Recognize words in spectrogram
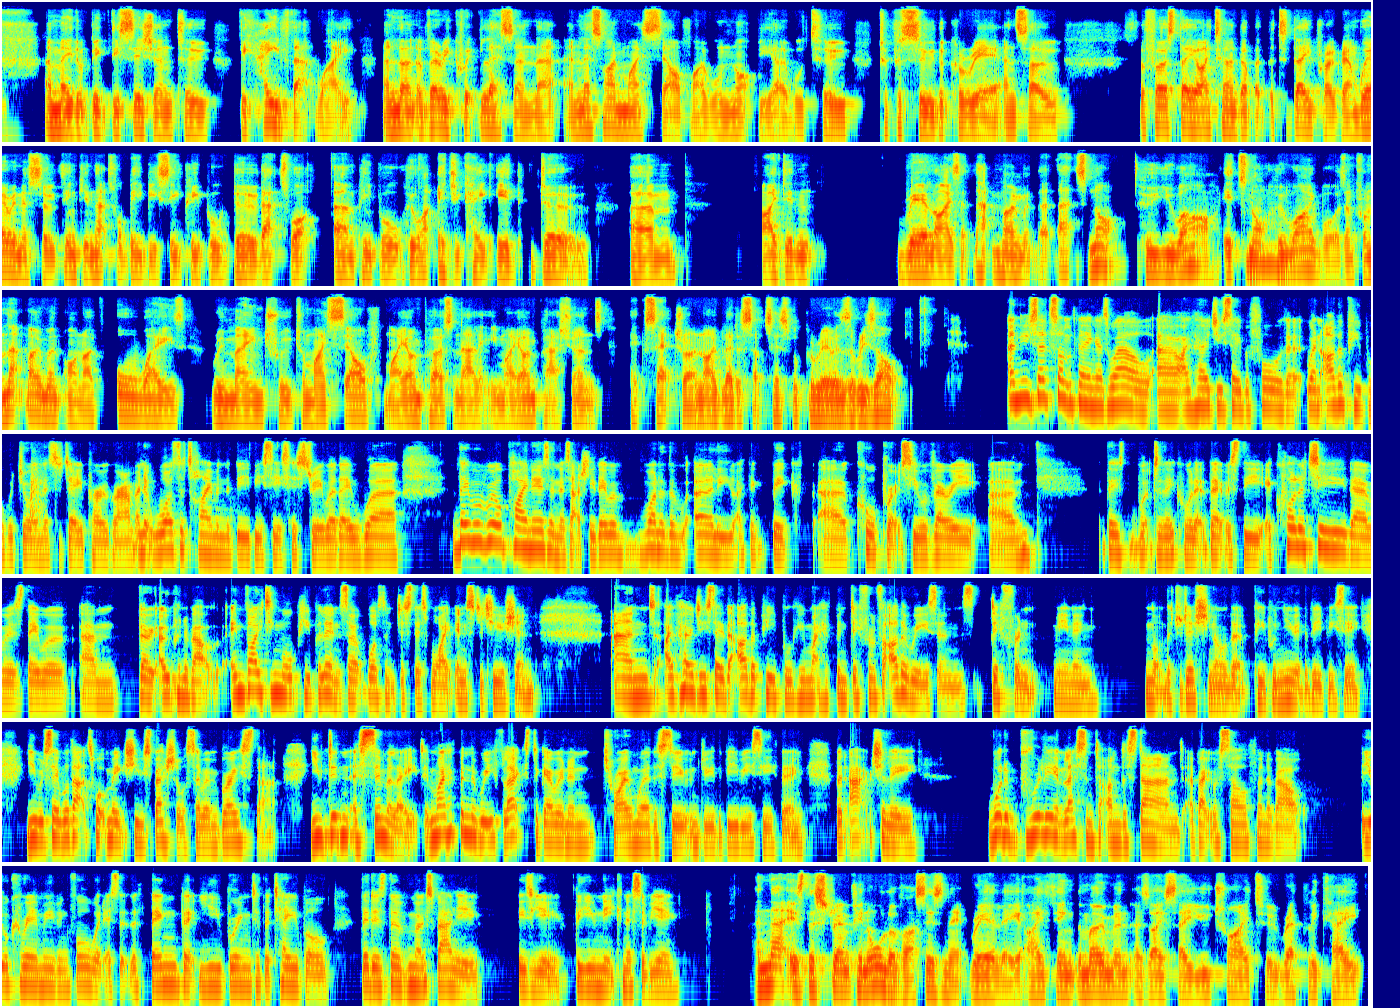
and made a big decision to behave that way and learned a very quick lesson that unless I'm myself, I will not be able to, to pursue the career. And so the first day I turned up at the Today program wearing a suit, thinking that's what BBC people do. That's what um, people who are educated do. Um, I didn't realize at that moment that that's not who you are. It's not mm. who I was. And from that moment on, I've always remained true to myself, my own personality, my own passions, etc. And I've led a successful career as a result. And you said something as well. Uh, I've heard you say before that when other people would join the Today program, and it was a time in the BBC's history where they were they were real pioneers in this. Actually, they were one of the early, I think, big uh, corporates who were very. Um, they what do they call it? There was the equality. There was they were um, very open about inviting more people in, so it wasn't just this white institution. And I've heard you say that other people who might have been different for other reasons, different meaning not the traditional that people knew at the BBC, you would say, well, that's what makes you special. So embrace that. You didn't assimilate. It might have been the reflex to go in and try and wear the suit and do the BBC thing. But actually, what a brilliant lesson to understand about yourself and about your career moving forward is that the thing that you bring to the table that is the most value is you, the uniqueness of you. And that is the strength in all of us, isn't it? Really, I think the moment, as I say, you try to replicate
